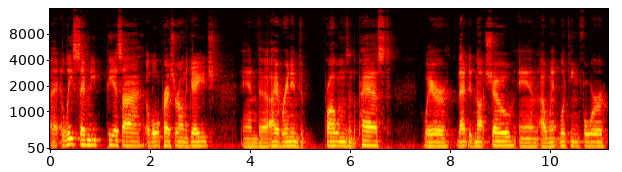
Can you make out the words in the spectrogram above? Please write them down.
uh, at least 70 PSI of oil pressure on the gauge. And uh, I have ran into problems in the past where that did not show and I went looking for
